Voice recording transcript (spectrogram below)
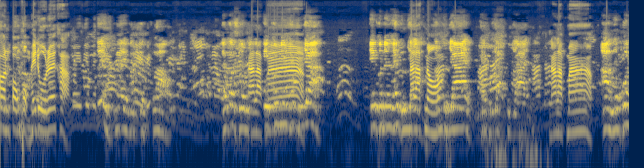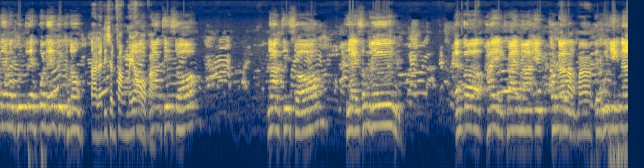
ตอนปรงผมให้ดูด้วยค่ะแม่แม่มาเก็บกล้าวแล้วก็ส่วนน่ารักอีคนหนึงให้มากคุณย่าอีกคนหนึงให้คุณย่าน่ารักเนอะ ให้คุณยายให้คุณยายคุณยายน่ารักมาก อ่าในพวกนี้ในคุณเตรียมพวกนี้คือคุณน้องตายแล้วดิฉันฟังไม่ออกหอะ น้าที่สองหน้าที่สองใหญ่สำเริงแล้วก็ให้ใครมาอีกคนหนึน่างรักมาก เป็นผู้หญิงนะ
